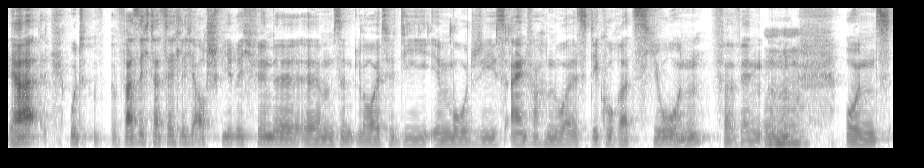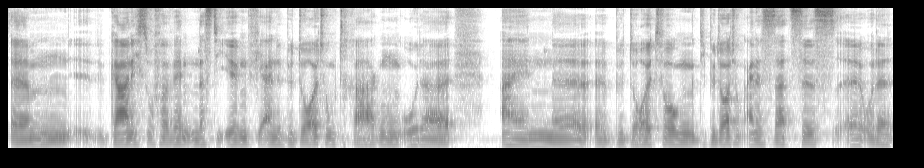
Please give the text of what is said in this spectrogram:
Ja, gut, was ich tatsächlich auch schwierig finde, ähm, sind Leute, die Emojis einfach nur als Dekoration verwenden mhm. und ähm, gar nicht so verwenden, dass die irgendwie eine Bedeutung tragen oder eine äh, Bedeutung, die Bedeutung eines Satzes äh, oder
